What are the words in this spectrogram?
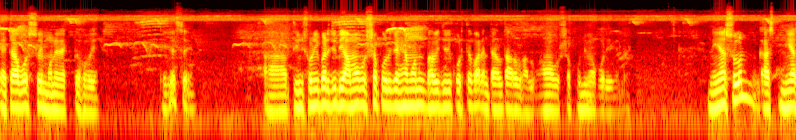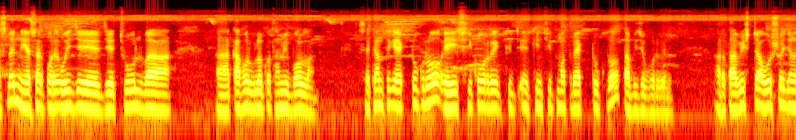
এটা অবশ্যই মনে রাখতে হবে। ঠিক আছে? আর তিন শনিবার যদি অমাবস্যা পড়ে যায়, এমনভাবে যদি করতে পারেন, তাহলে তো আরও ভালো। অমাবস্যা পূর্ণিমা পড়ে গেলে। নিয়ে আসুন, গাছ নিয়ে আসলেন, নিয়ে আসার পরে ওই যে যে চুল বা কাপড়গুলোর কথা আমি বললাম সেখান থেকে এক টুকরো, এই শিকড়ে কিঞ্চিত মাত্র এক টুকরো তাবিজে পড়বেন আর তাবিজটা অবশ্যই যেন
